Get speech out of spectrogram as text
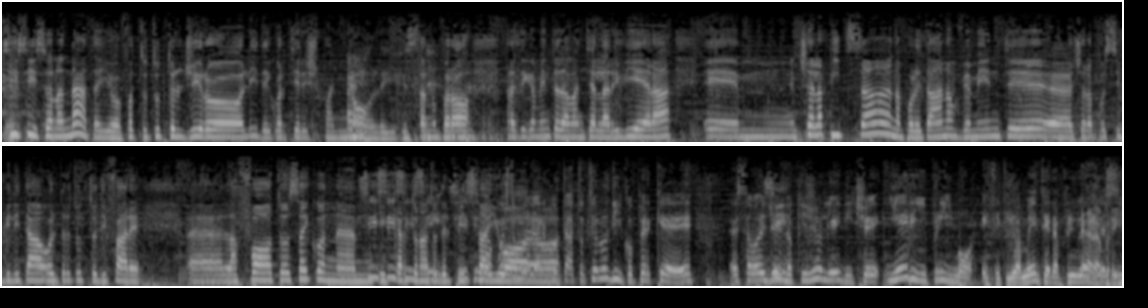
Sì, sì, sono andata io, ho fatto tutto il giro lì dei quartieri spagnoli che stanno però praticamente davanti alla riviera. E, mm, c'è la pizza napoletana ovviamente, eh, c'è la possibilità oltretutto di fare eh, la foto, sai con ehm, Sì, il sì, cartonato sì, del sì, sì, no, questo me pizzaiuolo. raccontato, te lo dico perché eh, stavo leggendo che Joliet dice ieri primo, effettivamente era primo in Era classifica.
